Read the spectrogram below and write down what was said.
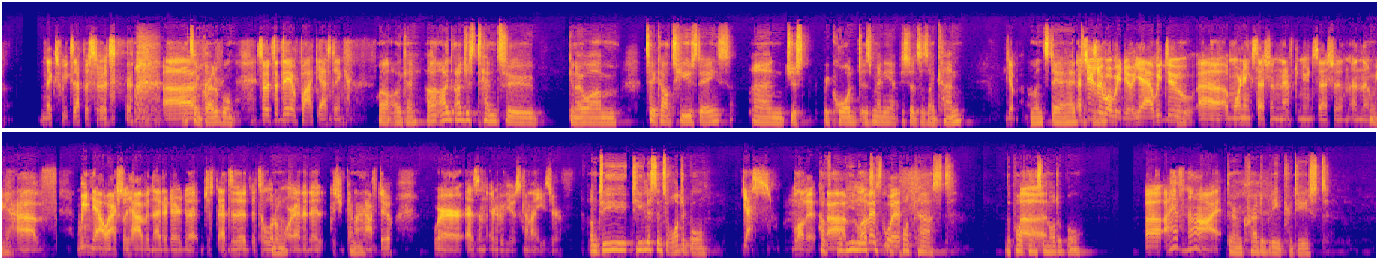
next week's episodes. That's incredible. So it's a day of podcasting. Well, okay. I I just tend to, you know, um, take out Tuesdays and just record as many episodes as I can. Yep. And stay ahead. That's usually what we do. Yeah, we do uh, a morning session, an afternoon session, and then we have we now actually have an editor that just edits it. It's a little mm-hmm. more edited because you kind of mm-hmm. have to. Whereas an interview is kind of easier. Um, do you do you listen to Audible? Yes, love it. Have, have um, you noticed the with, podcast? The podcast uh, on Audible. Uh, I have not. They're incredibly produced.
